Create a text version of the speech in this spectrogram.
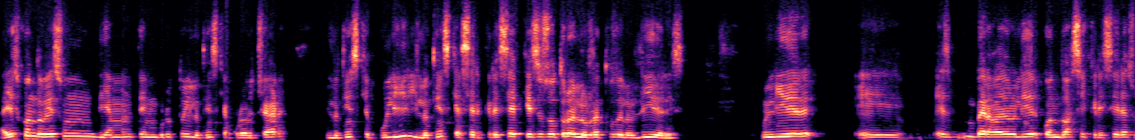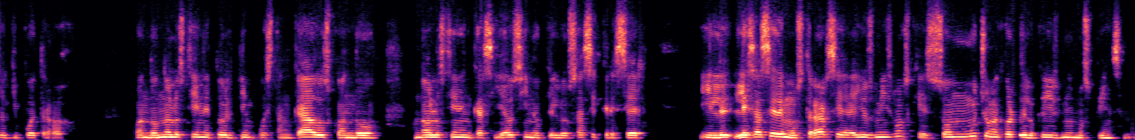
Ahí es cuando ves un diamante en bruto y lo tienes que aprovechar y lo tienes que pulir y lo tienes que hacer crecer, que ese es otro de los retos de los líderes. Un líder eh, es un verdadero líder cuando hace crecer a su equipo de trabajo, cuando no los tiene todo el tiempo estancados, cuando no los tiene encasillados, sino que los hace crecer y les hace demostrarse a ellos mismos que son mucho mejor de lo que ellos mismos piensan.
